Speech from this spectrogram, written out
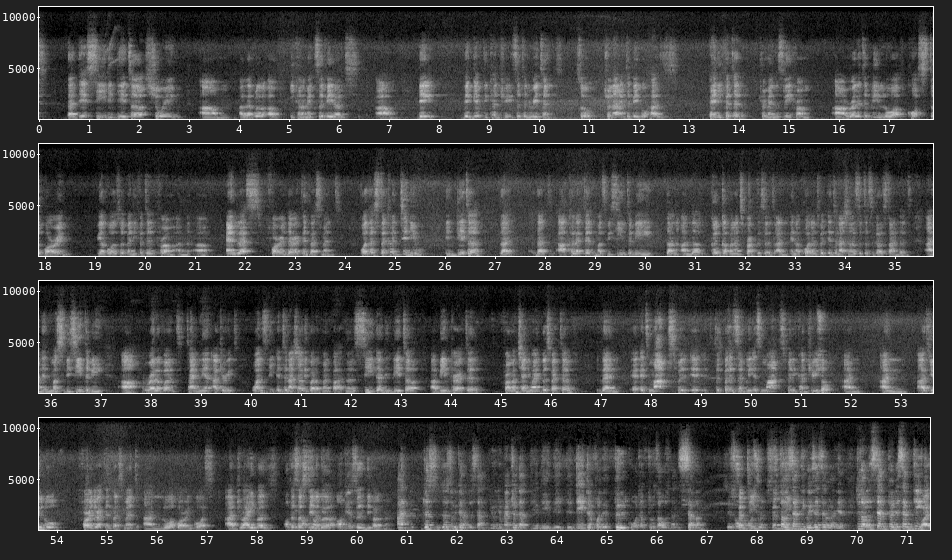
that they see the data showing um, a level of economic surveillance, um, they, they give the country certain ratings. So Trinidad and Tobago has benefited tremendously from uh, relatively lower cost to borrowing. We have also benefited from an uh, endless foreign direct investment. For this to continue, the data that, that are collected must be seen to be done under good governance practices and in accordance with international statistical standards. And it must be seen to be uh, relevant, timely, and accurate. Once the international development partners see that the data are being corrected from a genuine perspective, then it's marks for, it, to put it simply, it's marks for the country. Sure. And, and as you know, foreign direct investment and lower borrowing costs are drivers of to sustainable obviously. development. And just, just so we can understand, you, you mentioned that the, the, the, the data for the third quarter of 2007 is almost 2017, yeah, 2007, 2017. Why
